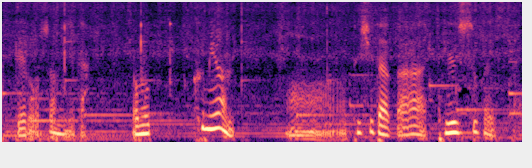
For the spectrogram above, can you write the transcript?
두께로 썹니다. 너무 크면 어, 드시다가 될 수가 있어요.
